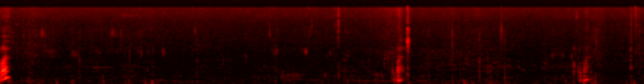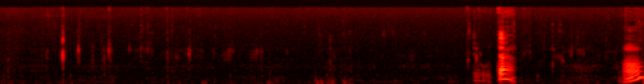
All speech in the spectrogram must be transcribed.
What? What? What? Yo, down. Huh?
